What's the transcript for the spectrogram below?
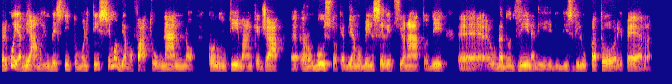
Per cui abbiamo investito moltissimo, abbiamo fatto un anno con un team anche già eh, robusto che abbiamo ben selezionato di eh, una dozzina di, di, di sviluppatori per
